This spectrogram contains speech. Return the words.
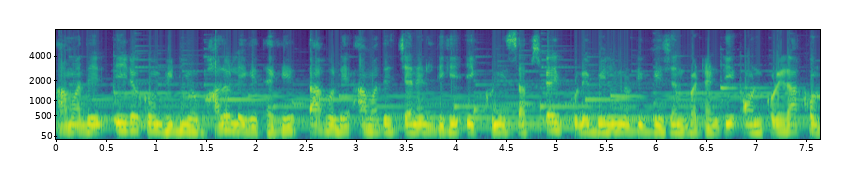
আমাদের এই রকম ভিডিও ভালো লেগে থাকে, তাহলে আমাদের চ্যানেলটিকে এক্ষুনি সাবস্ক্রাইব করে বেল নোটিফিকেশন বাটনটি অন করে রাখুন।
